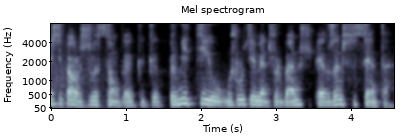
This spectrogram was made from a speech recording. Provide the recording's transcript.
Principal legislação que, que, permitiu os loteamentos urbanos é dos anos 60.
